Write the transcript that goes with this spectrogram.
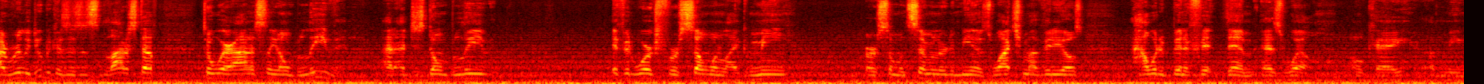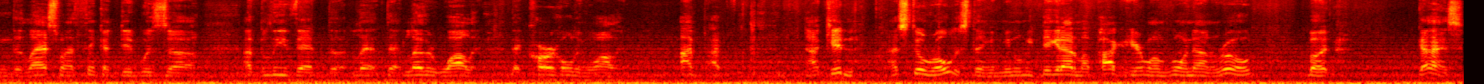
I really do because there's a lot of stuff to where I honestly don't believe in. I, I just don't believe if it works for someone like me or someone similar to me that's watching my videos, how would it benefit them as well? Okay, I mean the last one I think I did was uh, I believe that the that leather wallet, that card holding wallet I, I, not kidding. I still roll this thing. I mean, let me dig it out of my pocket here while I'm going down the road. But guys,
